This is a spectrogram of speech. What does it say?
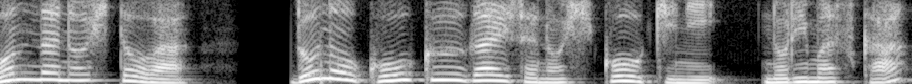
女の人はどの航空会社の飛行機に乗りますか？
